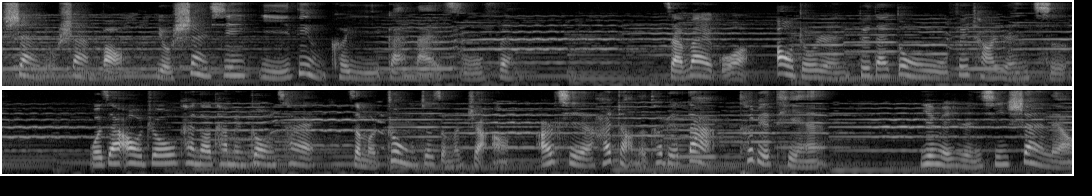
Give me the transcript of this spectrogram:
善有善报，有善心一定可以赶来福分。在外国，澳洲人对待动物非常仁慈。我在澳洲看到他们种菜。怎么种就怎么长，而且还长得特别大、特别甜，因为人心善良，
